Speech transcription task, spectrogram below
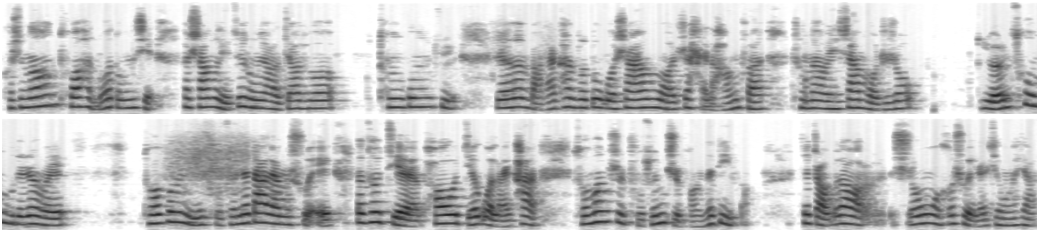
可是能驮很多东西。在沙漠里最重要的交通工具，人们把它看作渡过沙漠之海的航船，称它为沙漠之舟。有人错误地认为。驼峰里储存着大量的水，但从解剖结果来看，驼峰是储存脂肪的地方。在找不到食物和水的情况下，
